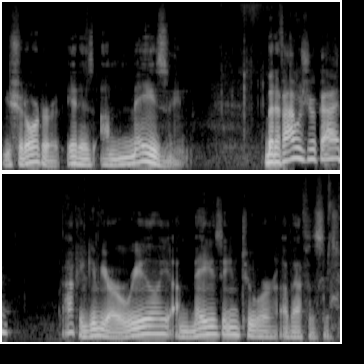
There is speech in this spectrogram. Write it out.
You should order it. It is amazing. But if I was your guide, I could give you a really amazing tour of Ephesus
